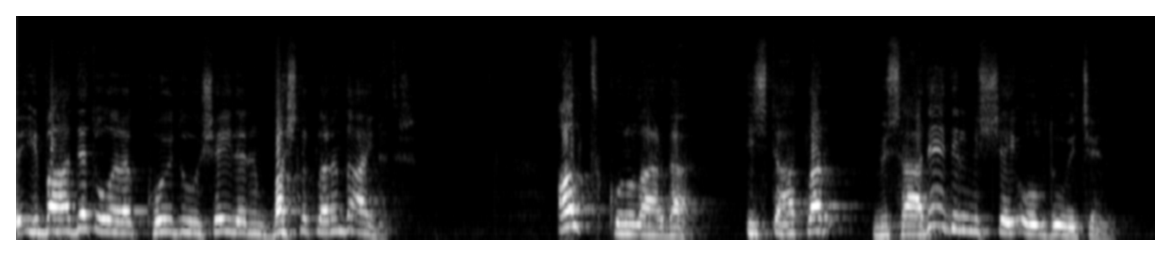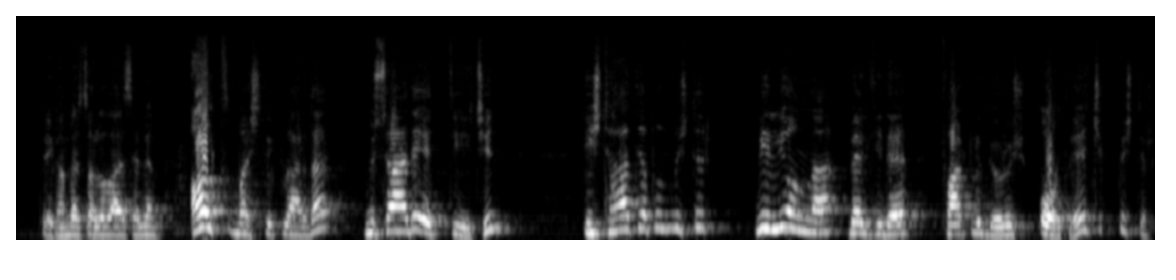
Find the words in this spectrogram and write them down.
ve ibadet olarak koyduğu şeylerin başlıklarında aynıdır. Alt konularda içtihatlar müsaade edilmiş şey olduğu için Peygamber sallallahu aleyhi ve sellem alt başlıklarda müsaade ettiği için içtihat yapılmıştır. Milyonla belki de farklı görüş ortaya çıkmıştır.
